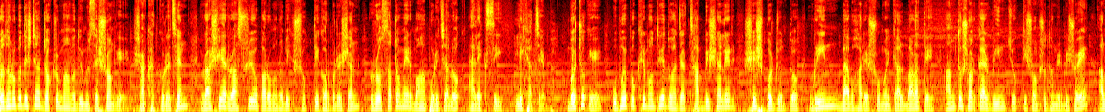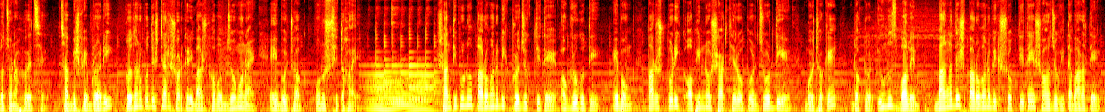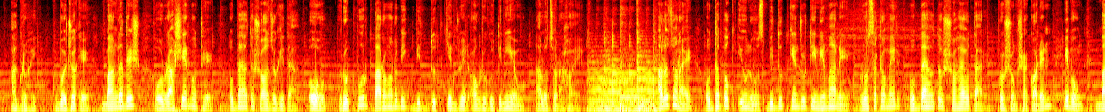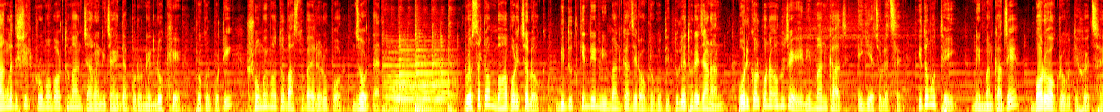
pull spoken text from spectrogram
প্রধান উপদেষ্টা ড. মোহাম্মদ ইউনুসের সঙ্গে সাক্ষাৎ করেছেন রাশিয়ার রাষ্ট্রীয় পারমাণবিক শক্তি কর্পোরেশন রোসাটমের মহাপরিচালক অ্যালেক্সি লিখাচেভ। বৈঠকে উভয় পক্ষের মধ্যে দু হাজার ছাব্বিশ সালের শেষ পর্যন্ত ঋণ ব্যবহারের সময়কাল বাড়াতে আন্তঃসরকার ঋণ চুক্তি সংশোধনের বিষয়ে আলোচনা হয়েছে। ছাব্বিশ ফেব্রুয়ারি প্রধান উপদেষ্টার সরকারি বাসভবন যমুনায় এই বৈঠক অনুষ্ঠিত হয়। শান্তিপূর্ণ পারমাণবিক প্রযুক্তিতে অগ্রগতি এবং পারস্পরিক অভিন্ন স্বার্থের ওপর জোর দিয়ে বৈঠকে ড ইউনুস বলেন, বাংলাদেশ পারমাণবিক শক্তিতে সহযোগিতা বাড়াতে আগ্রহী। বৈঠকে বাংলাদেশ ও রাশিয়ার মধ্যে অব্যাহত সহযোগিতা ও রূপপুর পারমাণবিক বিদ্যুৎ কেন্দ্রের অগ্রগতি নিয়েও আলোচনা হয়। আলোচনায় অধ্যাপক ইউনুস বিদ্যুৎ কেন্দ্রটি নির্মাণে রোসাটমের অব্যাহত সহায়তার প্রশংসা করেন এবং বাংলাদেশের ক্রমবর্ধমান জ্বালানি চাহিদা পূরণের লক্ষ্যে প্রকল্পটি সময়মতো বাস্তবায়নের ওপর জোর দেন। রোসাটম মহাপরিচালক বিদ্যুৎ কেন্দ্রের নির্মাণ কাজের অগ্রগতি তুলে ধরে জানান, পরিকল্পনা অনুযায়ী নির্মাণ কাজ এগিয়ে চলেছে। ইতোমধ্যেই নির্মাণ কাজে বড় অগ্রগতি হয়েছে।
